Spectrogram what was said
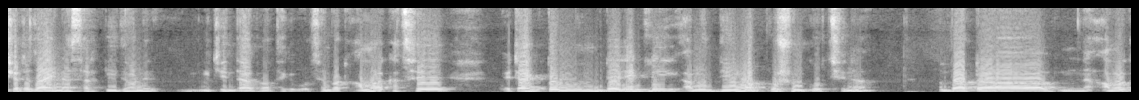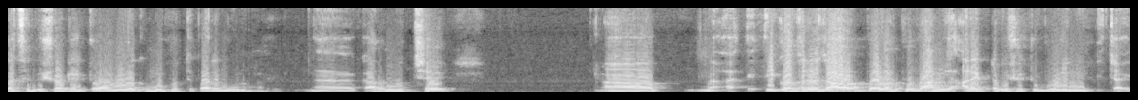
সেটা জানি না স্যার কি ধরনের চিন্তা ভাবনা থেকে বলছেন বাট আমার কাছে এটা একদম ডাইরেক্টলি আমি দ্বিমত পোষণ করছি না বাট আমার কাছে বিষয়টা একটু অন্যরকম হতে পারে মনে হয়। কারণ হচ্ছে এই কথাটা বলার পূর্বে আমি আরেকটা বিষয় একটু বলে নিতে চাই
